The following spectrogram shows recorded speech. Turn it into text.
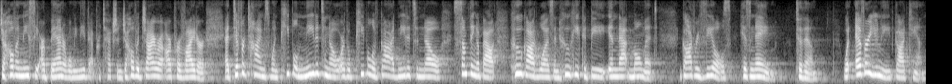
Jehovah Nisi, our banner when we need that protection. Jehovah Jireh, our provider. At different times when people needed to know, or the people of God needed to know something about who God was and who He could be in that moment, God reveals His name to them. Whatever you need, God can.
